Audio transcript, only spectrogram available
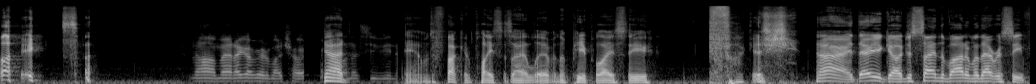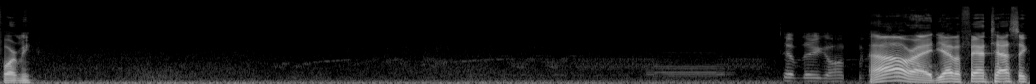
like, Nah, man, I got rid of my charger. God I'm on now. damn, the fucking places I live and the people I see. Fucking shit. All right, there you go. Just sign the bottom of that receipt for me. Yep, there you go. All right, you have a fantastic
